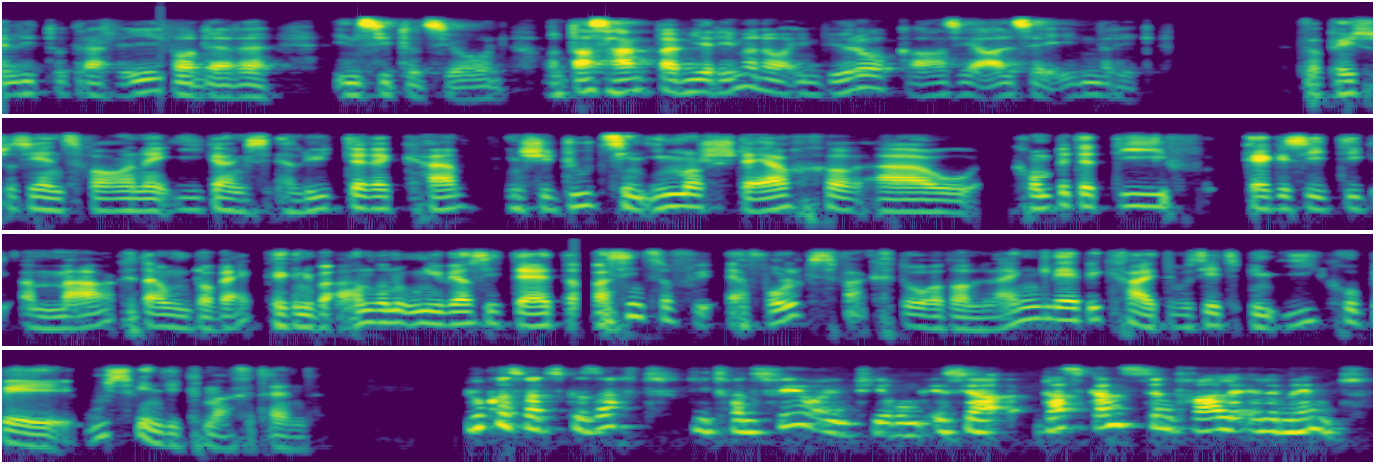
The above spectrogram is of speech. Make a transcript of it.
Lithografie von der Institution. Und das hängt bei mir immer noch im Büro quasi als Erinnerung. Frau Pescher, Sie haben es vorhin eingangs erläutert. Institute sind immer stärker auch kompetitiv gegenseitig am Markt auch unterwegs gegenüber anderen Universitäten. Was sind so für Erfolgsfaktoren oder Langlebigkeiten, die Sie jetzt beim IQB ausfindig gemacht haben? Lukas hat es gesagt, die Transferorientierung ist ja das ganz zentrale Element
